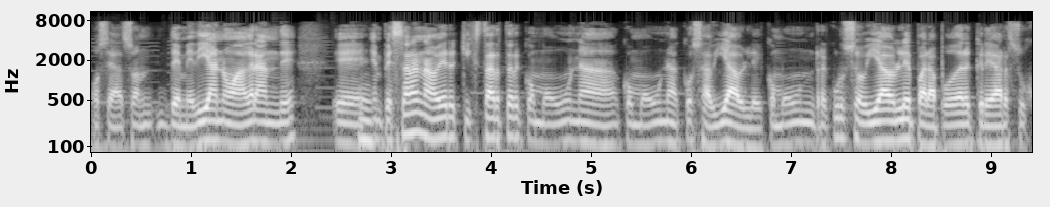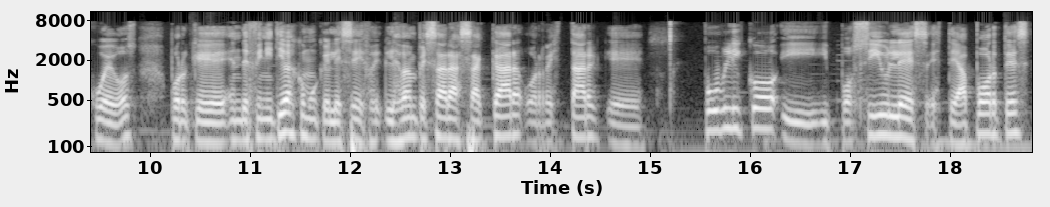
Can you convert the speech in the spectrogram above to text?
o sea, son de mediano a grande, eh, empezaran a ver Kickstarter como una, como una cosa viable, como un recurso viable para poder crear sus juegos, porque en definitiva es como que les, les va a empezar a sacar o restar eh, público y, posibles este, aportes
